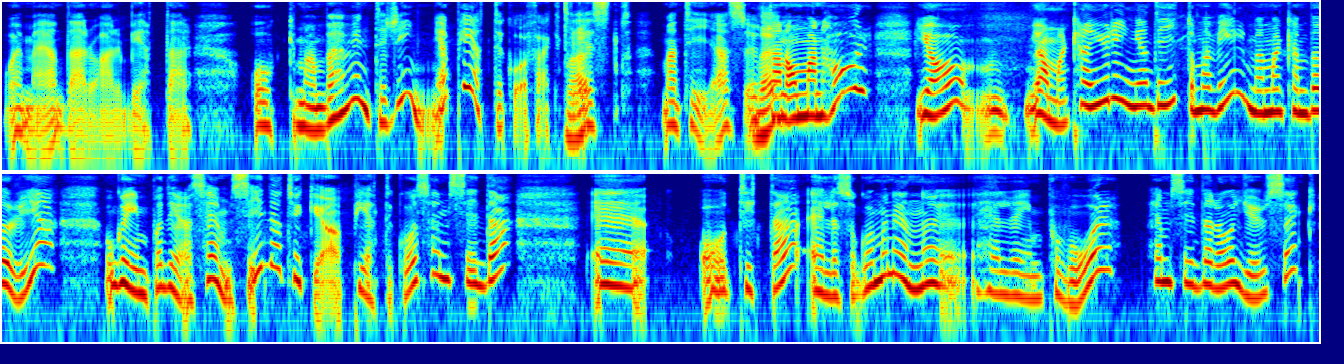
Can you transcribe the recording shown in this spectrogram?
och är med där och arbetar. Och man behöver inte ringa PTK faktiskt, Mattias. Utan Nej. om man har, ja, ja man kan ju ringa dit om man vill. Men man kan börja och gå in på deras hemsida tycker jag. PTKs hemsida. Eh, och titta, eller så går man ännu hellre in på vår hemsida då, Jusek,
